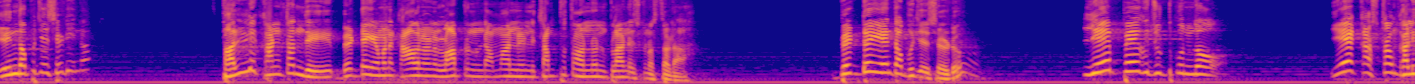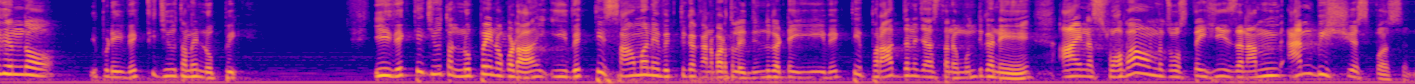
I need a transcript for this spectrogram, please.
ఏం తప్పు చేశాడు ఈయన? తల్లి కంటుంది బిడ్డ ఏమైనా కావాలని లోపల నుండి అమ్మ నిన్ను చంపుతాను అని ప్లాన్ వేసుకుని వస్తాడా? బిడ్డ ఏం తప్పు చేశాడు? ఏ పేగు చుట్టుకుందో ఏ కష్టం కలిగిందో ఇప్పుడు ఈ వ్యక్తి జీవితమే నొప్పి. ఈ వ్యక్తి జీవితం నొప్పి అయినా కూడా ఈ వ్యక్తి సామాన్య వ్యక్తిగా కనబడతలేదు. ఎందుకంటే ఈ వ్యక్తి ప్రార్థన చేస్తాను ముందుగానే ఆయన స్వభావం చూస్తే హీఈస్ అన్ అంబిషియస్ పర్సన్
